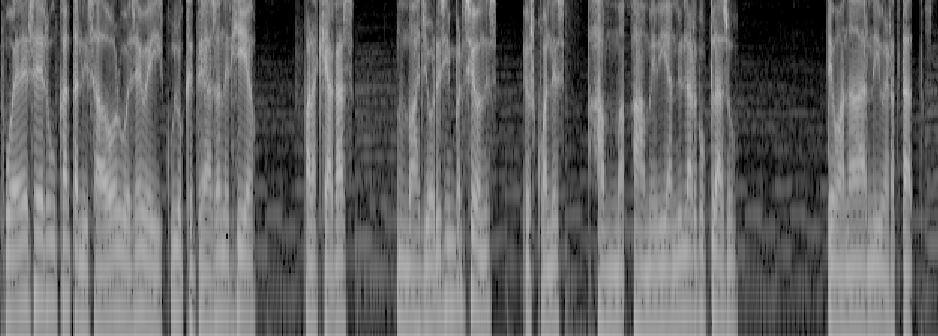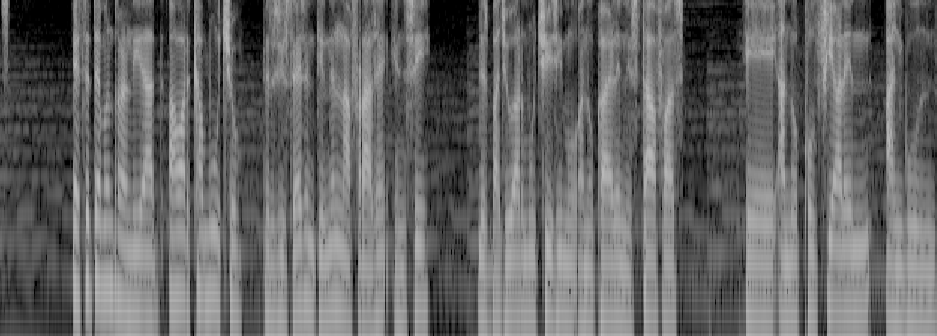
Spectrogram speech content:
puede ser un catalizador o ese vehículo que te da esa energía para que hagas mayores inversiones, los cuales a, mediano y largo plazo te van a dar libertad. Este tema en realidad abarca mucho, pero si ustedes entienden la frase en sí, les va a ayudar muchísimo a no caer en estafas, eh, a no confiar en algún,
